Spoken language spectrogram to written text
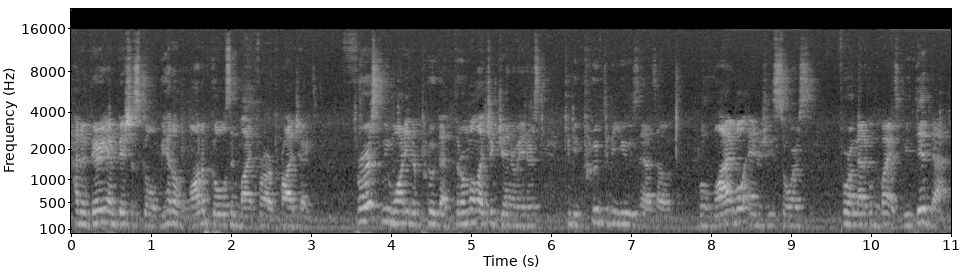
had a very ambitious goal. We had a lot of goals in mind for our project. First, we wanted to prove that thermoelectric generators can be proved to be used as a reliable energy source for a medical device. We did that.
